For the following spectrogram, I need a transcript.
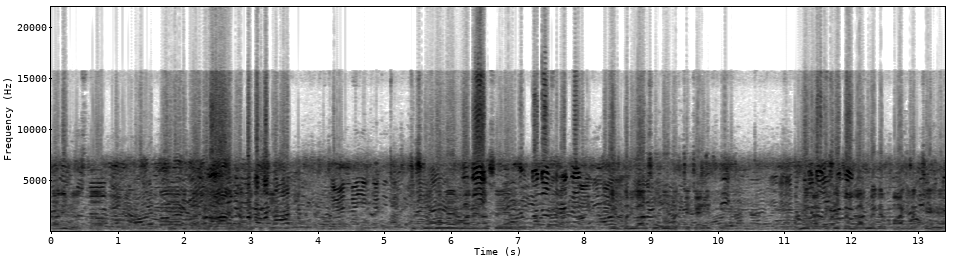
सारी व्यवस्था की ताकि बच्चे घर में खुशियाँ मनाएँ कुछ लोगों ने हमारे यहाँ से एक परिवार से दो बच्चे चयनित किए। हमने कहा किसी परिवार में अगर पाँच बच्चे हैं,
